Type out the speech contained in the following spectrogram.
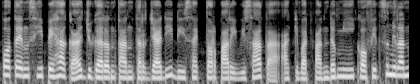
Potensi PHK juga rentan terjadi di sektor pariwisata akibat pandemi COVID-19.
